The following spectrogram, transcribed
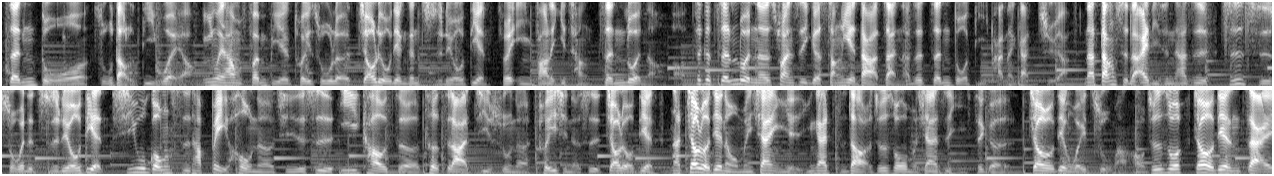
争夺主导的地位啊，因为他们分别推出了交流电跟直流电，所以引发了一场争论哦。哦，这个争论呢，算是一个商业大战啊，这争夺底盘的感觉啊。那当时的爱迪生他是支持所谓的直流电，西屋公司它背后呢，其实是依靠着呃特斯拉的技术呢，推行的是交流电。那交流电呢，我们现在也应该知道了，就是说我们现在是以这个交流电为主嘛，哦，就是说交流电在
